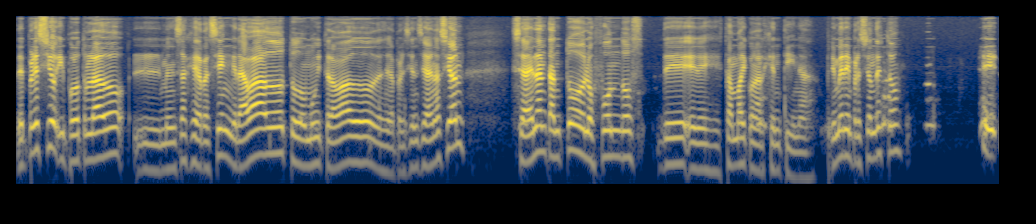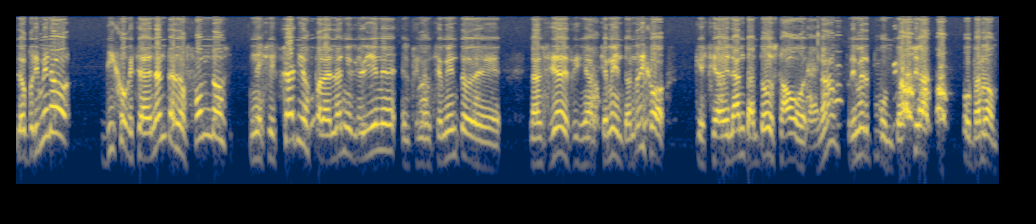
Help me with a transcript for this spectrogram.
de precio, y por otro lado, el mensaje de recién grabado, todo muy trabado desde la Presidencia de Nación, se adelantan todos los fondos de stand-by con Argentina. ¿Primera impresión de esto? Sí, lo primero dijo que se adelantan los fondos necesarios para el año que viene el financiamiento de la necesidad de financiamiento. No dijo que se adelantan todos ahora, ¿no? Primer punto. O sea, oh, perdón.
